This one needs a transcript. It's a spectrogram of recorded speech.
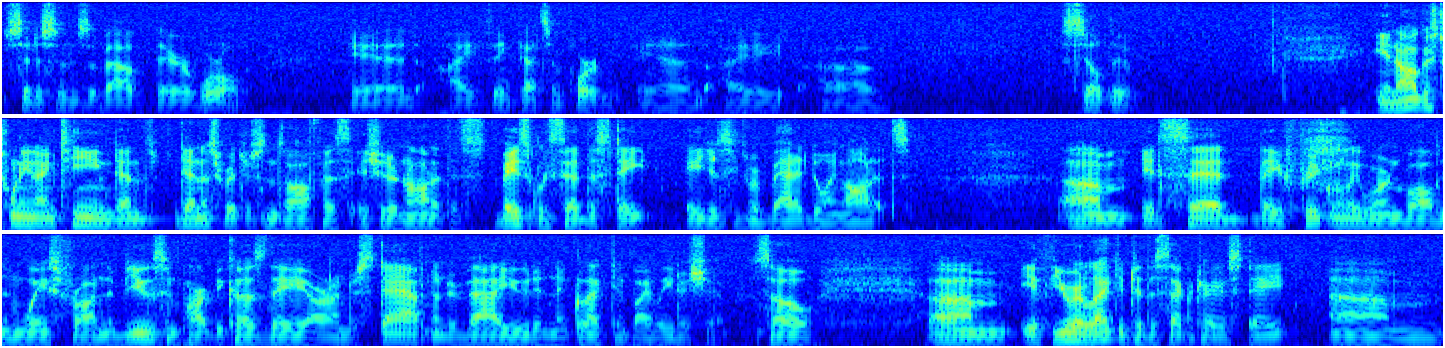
citizens about their world, and I think that's important, and I uh, still do. In August 2019, Den- Dennis Richardson's office issued an audit that basically said the state agencies were bad at doing audits. Um, it said they frequently were involved in waste, fraud, and abuse, in part because they are understaffed, undervalued, and neglected by leadership. So, um, if you're elected to the Secretary of State, um,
